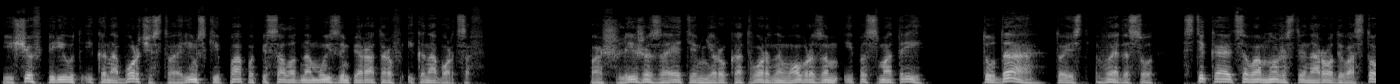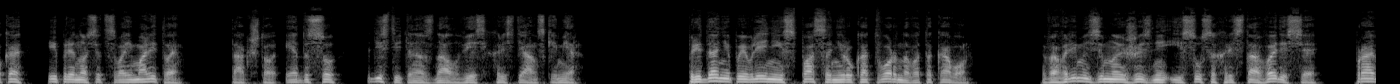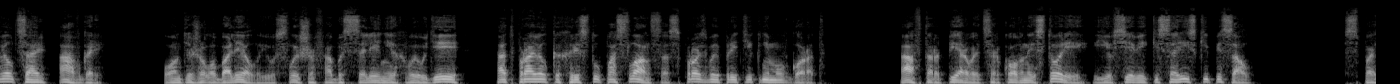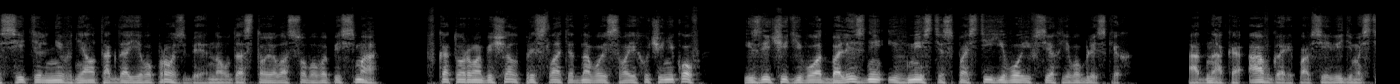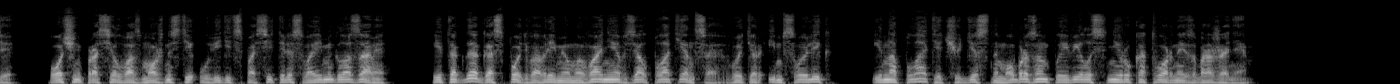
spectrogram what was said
Еще в период иконоборчества римский папа писал одному из императоров-иконоборцев. «Пошли же за этим нерукотворным образом и посмотри. Туда, то есть в Эдесу, стекаются во множестве народы Востока и приносят свои молитвы. Так что Эдесу действительно знал весь христианский мир. Предание появления Спаса нерукотворного таково. Во время земной жизни Иисуса Христа в Эдисе правил царь Авгарь. Он тяжело болел и, услышав об исцелениях в Иудее, отправил ко Христу посланца с просьбой прийти к нему в город. Автор первой церковной истории, Евсевий Кисарийский, писал, «Спаситель не внял тогда его просьбе, но удостоил особого письма, в котором обещал прислать одного из своих учеников, излечить его от болезни и вместе спасти его и всех его близких. Однако Авгарь, по всей видимости, очень просил возможности увидеть Спасителя своими глазами, и тогда Господь во время умывания взял полотенце, вытер им свой лик, и на платье чудесным образом появилось нерукотворное изображение.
